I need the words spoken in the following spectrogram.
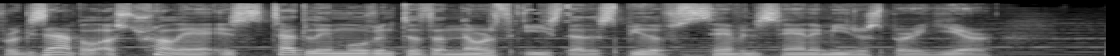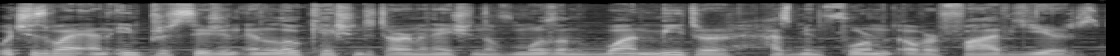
For example, Australia is steadily moving to the northeast at a speed of 7 centimeters per year, which is why an imprecision in location determination of more than 1 meter has been formed over 5 years.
